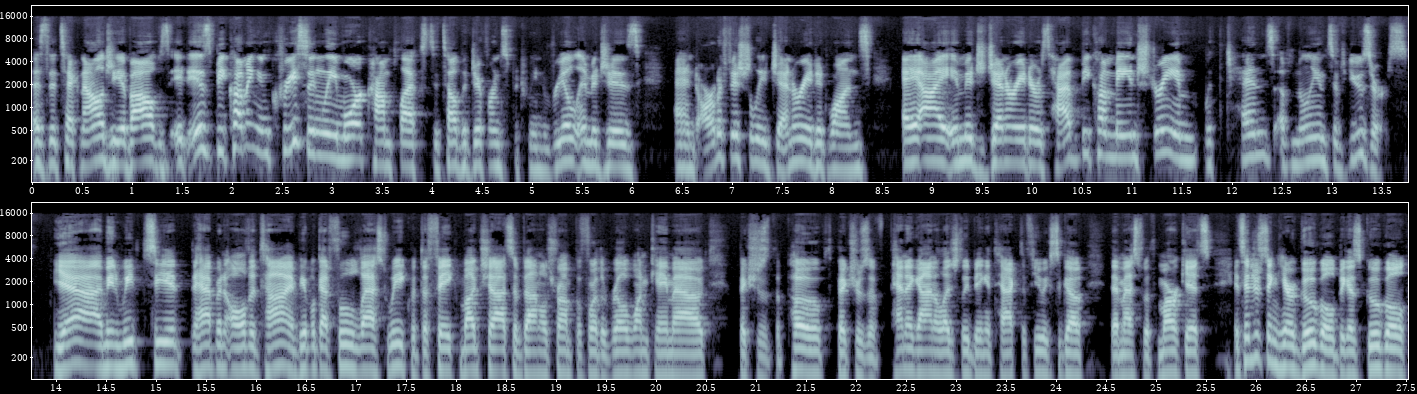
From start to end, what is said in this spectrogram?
As the technology evolves, it is becoming increasingly more complex to tell the difference between real images and artificially generated ones. AI image generators have become mainstream with tens of millions of users. Yeah, I mean, we see it happen all the time. People got fooled last week with the fake mugshots of Donald Trump before the real one came out, pictures of the Pope, pictures of Pentagon allegedly being attacked a few weeks ago that messed with markets. It's interesting here, Google, because Google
